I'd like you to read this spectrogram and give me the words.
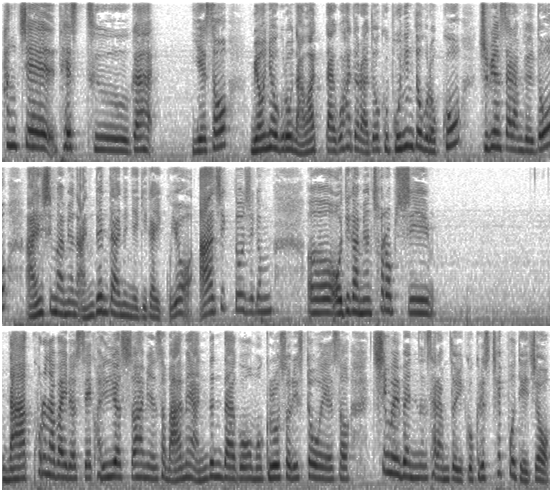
항체 테스트가 yes 면역으로 나왔다고 하더라도 그 본인도 그렇고 주변 사람들도 안심하면 안 된다는 얘기가 있고요. 아직도 지금 어, 어디 가면 철없이 나 코로나 바이러스에 걸렸어 하면서 마음에 안 든다고 뭐 grocery store에서 침을 뱉는 사람도 있고 그래서 체포되죠.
